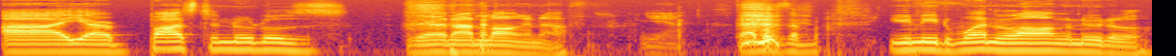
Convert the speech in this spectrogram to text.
uh, your pasta noodles they're not long enough. Yeah. That is the. You need one long noodle.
